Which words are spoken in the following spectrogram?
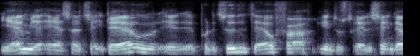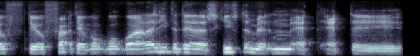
Jamen, ja, altså, det er jo øh, på det tidlige, det er jo før industrialisering, det er jo, det er jo før, det er, hvor, hvor, hvor er der lige det der skifte mellem, at, at øh,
